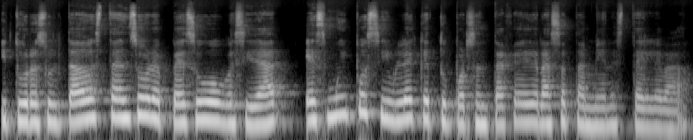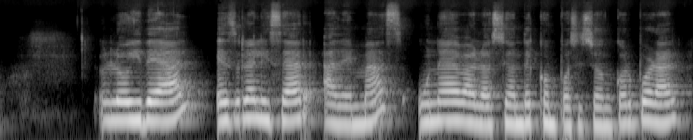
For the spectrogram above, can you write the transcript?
y tu resultado está en sobrepeso u obesidad, es muy posible que tu porcentaje de grasa también esté elevado. Lo ideal es realizar además una evaluación de composición corporal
